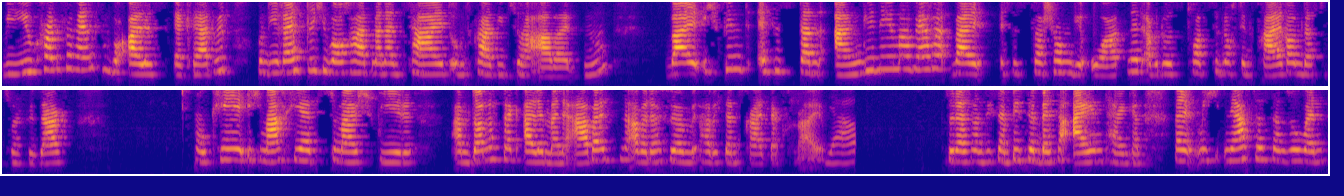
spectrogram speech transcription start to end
Videokonferenzen, wo alles erklärt wird. Und die restliche Woche hat man dann Zeit, um es quasi zu erarbeiten weil ich finde, es ist dann angenehmer wäre, weil es ist zwar schon geordnet, aber du hast trotzdem noch den Freiraum, dass du zum Beispiel sagst, okay, ich mache jetzt zum Beispiel am Donnerstag alle meine Arbeiten, aber dafür habe ich dann Freitag frei. Ja. Sodass man sich ein bisschen besser einteilen kann. Weil mich nervt das dann so, wenn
